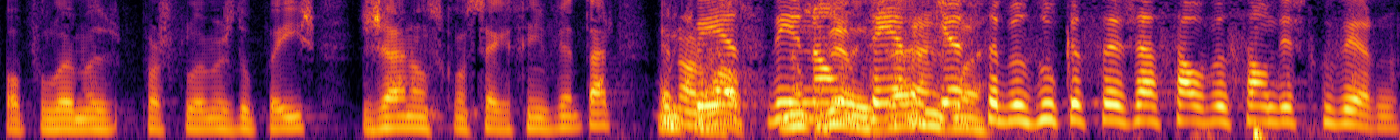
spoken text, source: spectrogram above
para, problema, para os problemas do país, já não se consegue reinventar. É o normal, PSD não, não teme que esta bazuca seja a salvação deste governo?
